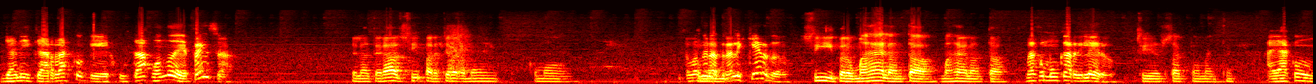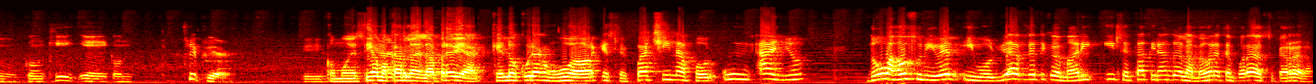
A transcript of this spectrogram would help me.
Yanni Carrasco que estaba jugando de defensa. De lateral, sí, pareciera como un. Como, jugando lateral izquierdo. Sí, pero más adelantado, más adelantado. Más como un carrilero. Sí, exactamente. Allá con, con, eh, con Trippier. Y como decíamos, Carlos, en la previa, qué locura con un jugador que se fue a China por un año, no bajó su nivel y volvió al Atlético de Madrid y se está tirando de las mejores temporadas de su carrera.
